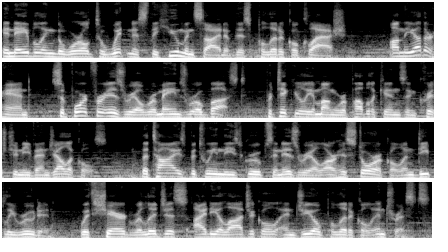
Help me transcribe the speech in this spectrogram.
enabling the world to witness the human side of this political clash. On the other hand, support for Israel remains robust, particularly among Republicans and Christian evangelicals. The ties between these groups in Israel are historical and deeply rooted, with shared religious, ideological and geopolitical interests.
